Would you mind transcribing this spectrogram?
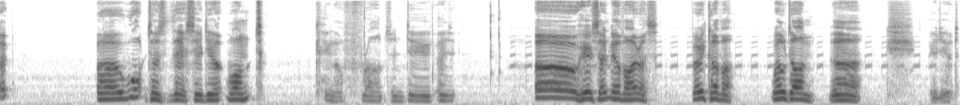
Uh, uh, what does this idiot want? King of France, indeed. Oh, he sent me a virus. Very clever. Well done. Ah, idiot.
